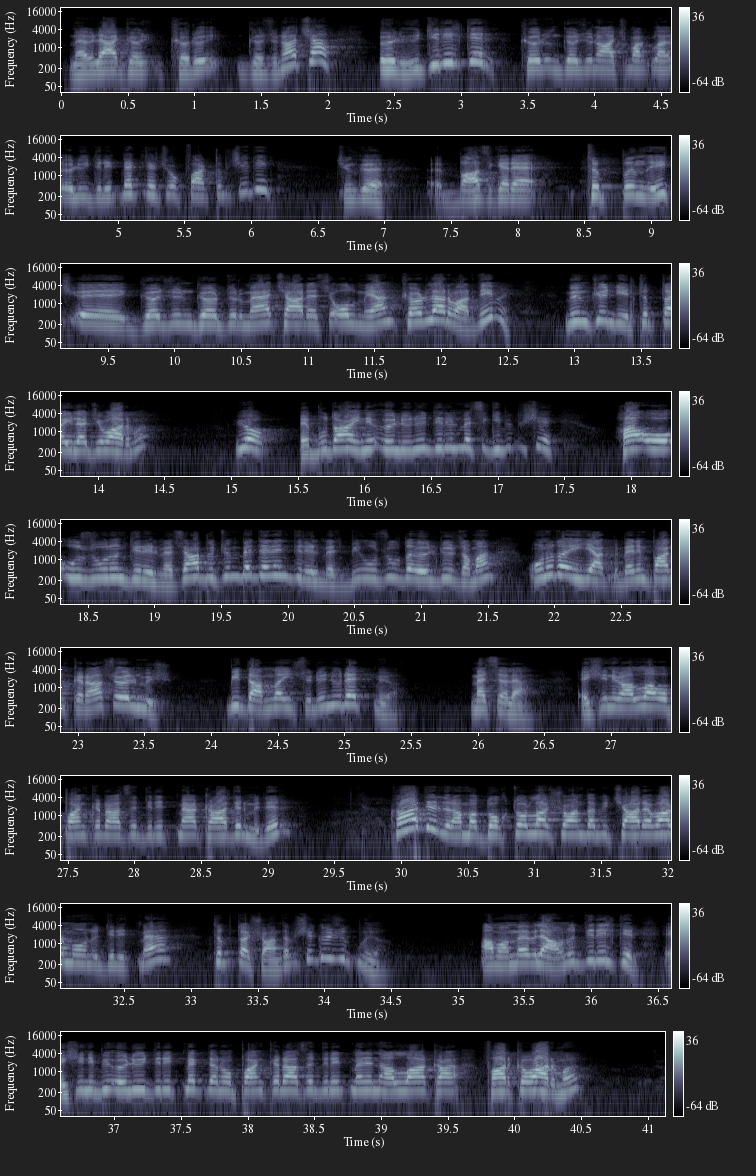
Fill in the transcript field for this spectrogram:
Mevla gö körü gözünü açar, ölüyü diriltir. Körün gözünü açmakla ölüyü diriltmek de çok farklı bir şey değil. Çünkü e, bazı kere tıbbın hiç e, gözün gördürmeye çaresi olmayan körler var değil mi? Mümkün değil. Tıpta ilacı var mı? Yok. E bu da aynı ölünün dirilmesi gibi bir şey. Ha o uzvunun dirilmesi, ha bütün bedenin dirilmesi. Bir uzuv da öldüğü zaman onu da ihya etmiyor. Benim pankreas ölmüş. Bir damla insülin üretmiyor. Mesela. E şimdi Allah o pankreası diriltmeye kadir midir? Kadirdir ama doktorlar şu anda bir çare var mı onu diriltmeye? Tıpta şu anda bir şey gözükmüyor. Ama Mevla onu diriltir. E şimdi bir ölüyü diriltmekten o pankreası diriltmenin Allah'a farkı var mı?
